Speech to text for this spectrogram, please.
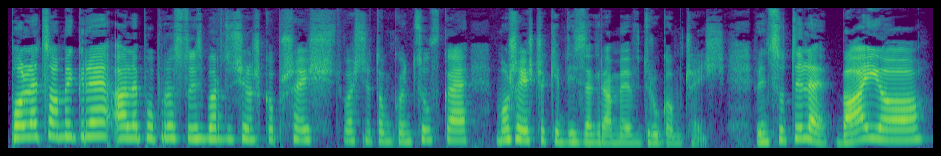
Polecamy grę, ale po prostu jest bardzo ciężko przejść właśnie tą końcówkę. Może jeszcze kiedyś zagramy w drugą część. Więc to tyle. Bye!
